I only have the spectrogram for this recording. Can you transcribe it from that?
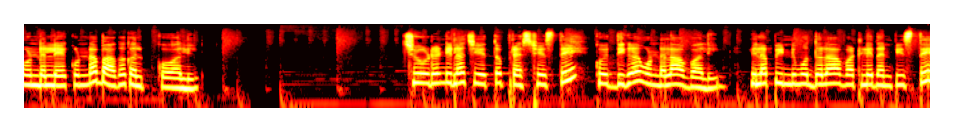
ఉండలేకుండా బాగా కలుపుకోవాలి. చూడండి ఇలా చేత్తో ప్రెస్ చేస్తే కొద్దిగా ఉండలా అవ్వాలి. ఇలా పిండి ముద్దలా అవ్వట్లేదు అనిపిస్తే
